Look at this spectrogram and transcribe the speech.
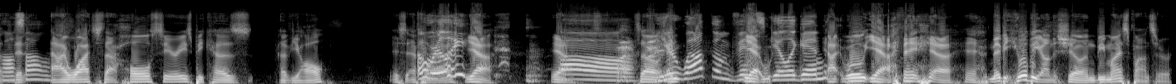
thought that Saul. I watched that whole series because of y'all. Is FYI. Oh, really? Yeah, yeah. Oh, So- you're and- welcome, Vince Yeah, w- Gilligan. I, well, yeah, I think, yeah, yeah. Maybe he'll be on the show and be my sponsor.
